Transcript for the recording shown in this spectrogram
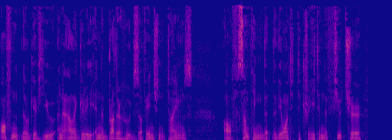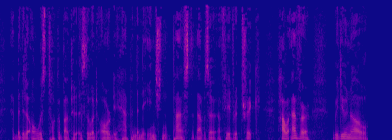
often they'll give you an allegory in the brotherhoods of ancient times of something that they wanted to create in the future, but they'd always talk about it as though it already happened in the ancient past. That was a, a favorite trick. However, we do know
